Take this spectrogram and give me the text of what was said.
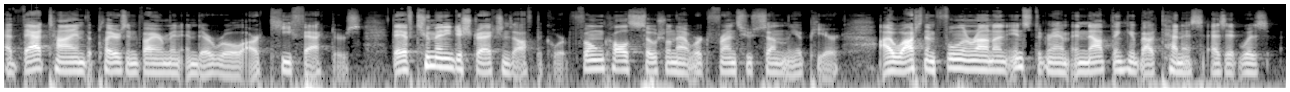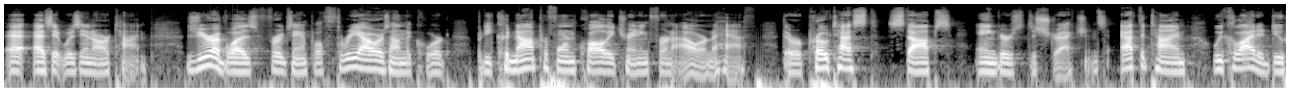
At that time, the player's environment and their role are key factors. They have too many distractions off the court phone calls, social network, friends who suddenly appear. I watch them fooling around on Instagram and not thinking about tennis as it was, as it was in our time. Zverev was, for example, three hours on the court, but he could not perform quality training for an hour and a half. There were protests, stops, angers, distractions. At the time, we collided due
